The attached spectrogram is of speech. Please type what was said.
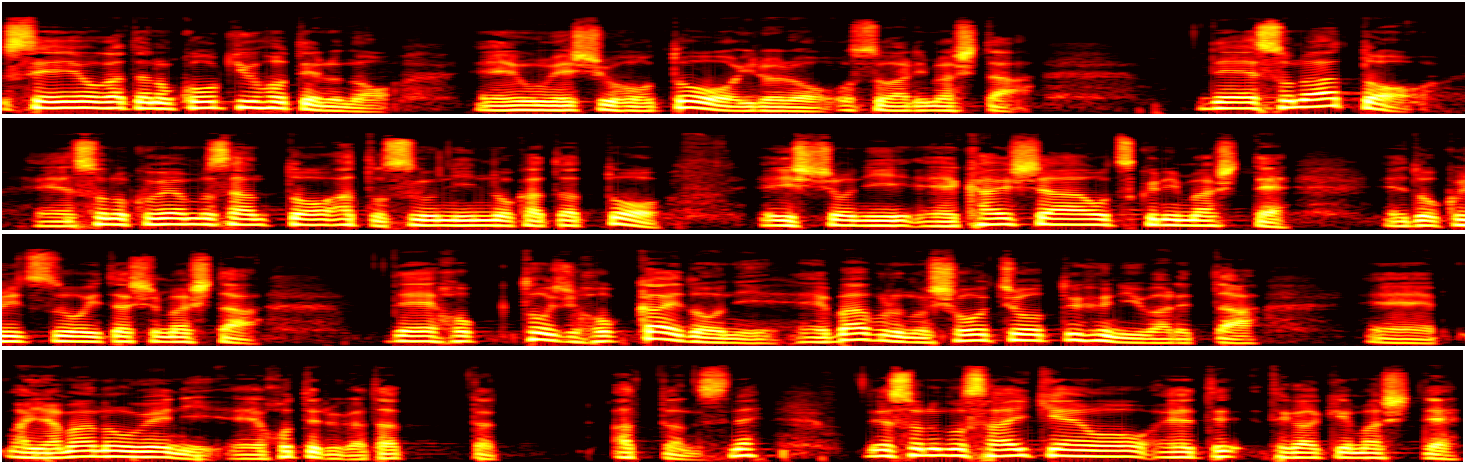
西洋型の高級ホテルの運営手法等をいろいろ教わりました。で、その後、その久保山さんとあと数人の方と一緒に会社を作りまして、独立をいたしました。で、当時北海道にバブルの象徴というふうに言われた、えー、まあ、山の上にホテルが建った、あったんですね。で、それの再建を手手掛けまして、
